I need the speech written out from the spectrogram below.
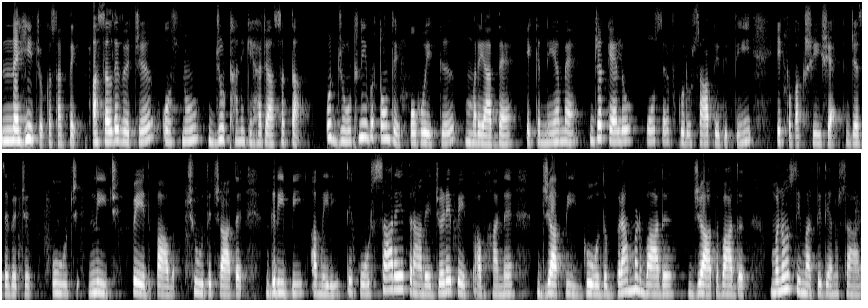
ਨਹੀਂ ਚੁੱਕ ਸਕਦੇ। ਅਸਲ ਦੇ ਵਿੱਚ ਉਸ ਨੂੰ ਝੂਠਾ ਨਹੀਂ ਕਿਹਾ ਜਾ ਸਕਦਾ। ਉਹ ਝੂਠ ਨਹੀਂ ਵਰਤੋਂਦੇ ਉਹ ਇੱਕ ਮਰਿਆਦਾ ਹੈ, ਇੱਕ ਨਿਯਮ ਹੈ, ਜਾਂ ਕਹਿ ਲਓ ਉਹ ਸਿਰਫ ਗੁਰੂ ਸਾਹਿਬ ਦੀ ਦਿੱਤੀ ਇੱਕ ਬਖਸ਼ੀਸ਼ ਹੈ, ਜਿਸ ਦੇ ਵਿੱਚ ਊਚ, ਨੀਚ, ਭੇਦਭਾਵ, ਛੂਤ, ਛਾਤ, ਗਰੀਬੀ, ਅਮੀਰੀ ਤੇ ਹੋਰ ਸਾਰੇ ਤਰ੍ਹਾਂ ਦੇ ਜਿਹੜੇ ਭੇਦਭਾਵ ਹਨ, ਜਾਤੀ, ਗੋਦ, ਬ੍ਰਾਹਮਣਵਾਦ ਜਾਤਵਾਦ, ਮਨੋਸਿਮਰਤੀ ਦੇ ਅਨੁਸਾਰ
